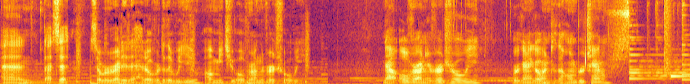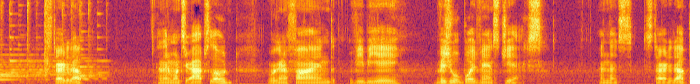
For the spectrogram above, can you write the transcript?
and that's it. So we're ready to head over to the Wii U. I'll meet you over on the virtual Wii. Now over on your virtual Wii, we're gonna go into the homebrew channel, start it up, and then once your apps load, we're gonna find VBA Visual Boy Advance GX. And let's start it up.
